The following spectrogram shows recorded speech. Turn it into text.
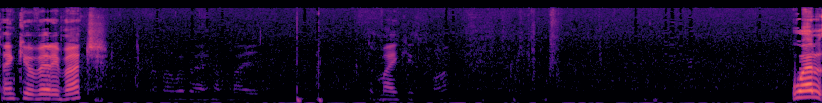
Thank you very much. Well,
